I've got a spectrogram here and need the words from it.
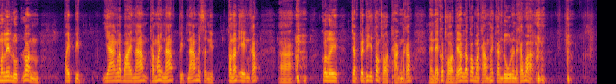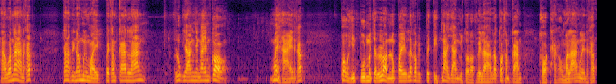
มันเลยหลุดล่อนไปปิดยางระบายน้ำทำให้น้ำปิดน้ำไม่สนิท เท่านั้นเองครับ อ่าก็เลยจำเป็นที่จะต้องถอดถังนะครับไหนๆก็ถอดแล้วแล้วก็มาทำให้กันดูเลยนะครับว่าอาวันหน้านะครับ ถ้าพี่น้องมือใหม่ไปทำการล้างลูกยางยังไงมันก็ ไม่หายนะครับ เพราะหินปูนมันจะล่อนลงไป แล้วก็ไปติดหน้ายางอยู่ตลอดเวลา เราต้องทำการถอดถังออกมาล้างเลยนะครับ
